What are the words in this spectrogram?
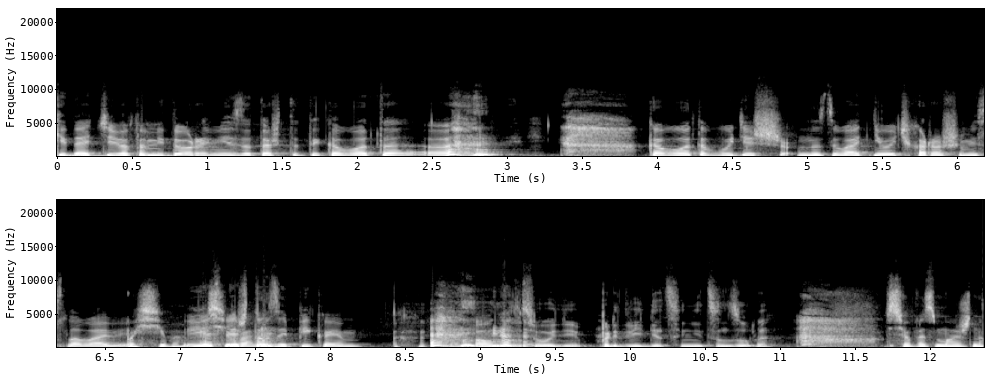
кидать тебя помидорами за то, что ты кого-то кого-то будешь называть не очень хорошими словами. Спасибо. Если спасибо. что, запикаем. А у нас сегодня предвидится не цензура? Все возможно.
